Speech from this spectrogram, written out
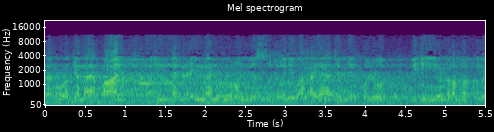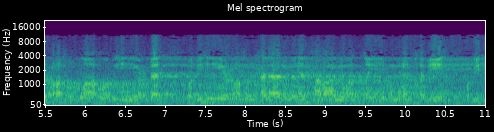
فهو كما قال وإن العلم نور للصدور وحياة للقلوب. به يعرف, يعرف الله وبه يعبد وبه يعرف الحلال من الحرام والطيب من الخبيث وبه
